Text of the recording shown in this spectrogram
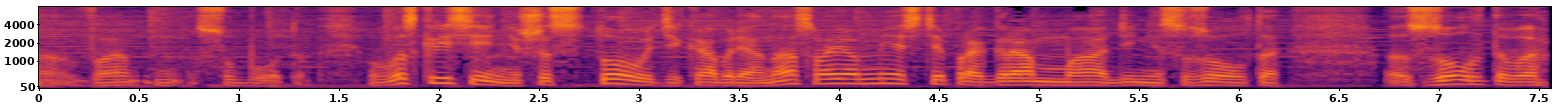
э, в субботу. В воскресенье, 6 декабря, на своем месте программа Дениса Золота, Золотова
